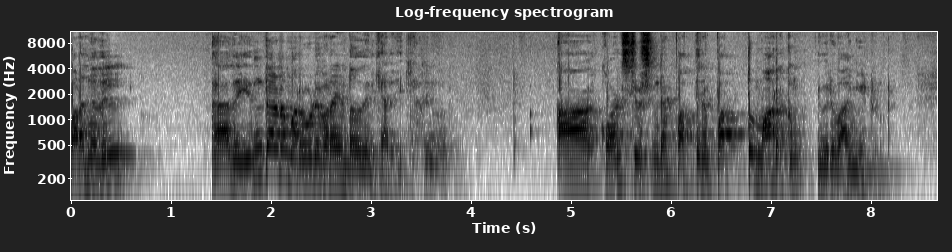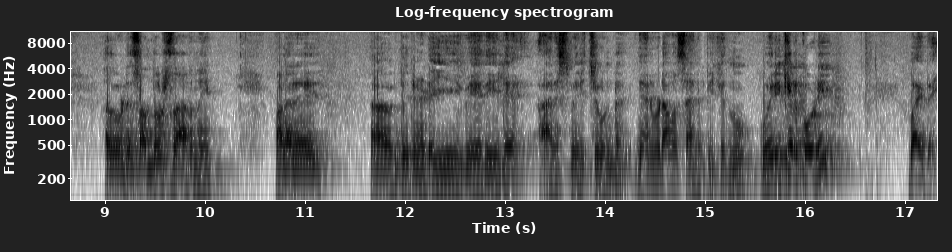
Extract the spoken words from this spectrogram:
പറഞ്ഞതിൽ അത് എന്താണ് മറുപടി പറയേണ്ടതെന്ന് എനിക്കറിയില്ല. ആ കോൺസ്റ്റിറ്റ്യൂഷന്റെ പത്തിന് പത്ത് മാർക്കും ഇവർ വാങ്ങിയിട്ടുണ്ട്. അതുകൊണ്ട് സന്തോഷ് സാറിനെ വളരെ ഇതിനിടെ ഈ വേദിയിൽ അനുസ്മരിച്ചുകൊണ്ട് ഞാനിവിടെ അവസാനിപ്പിക്കുന്നു. ഒരിക്കൽ കൂടി ബൈ ബൈ.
